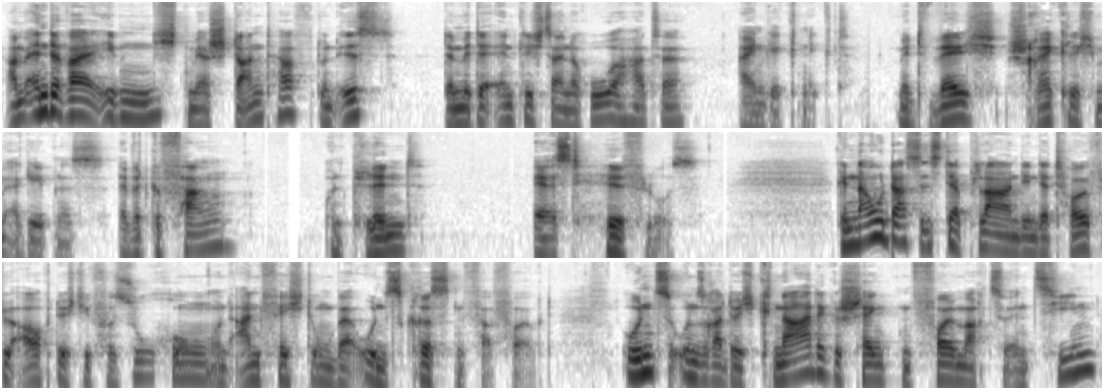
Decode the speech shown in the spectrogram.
Am Ende war er eben nicht mehr standhaft und ist, damit er endlich seine Ruhe hatte, eingeknickt. Mit welch schrecklichem Ergebnis. Er wird gefangen und blind, er ist hilflos. Genau das ist der Plan, den der Teufel auch durch die Versuchungen und Anfechtungen bei uns Christen verfolgt. Uns unserer durch Gnade geschenkten Vollmacht zu entziehen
